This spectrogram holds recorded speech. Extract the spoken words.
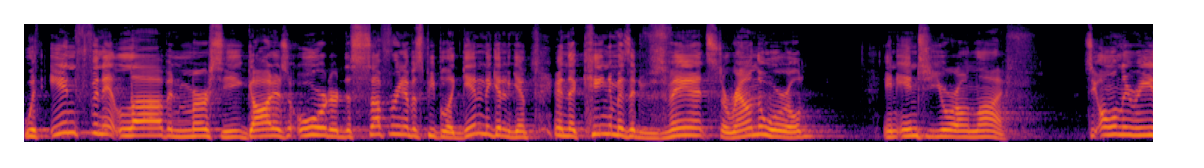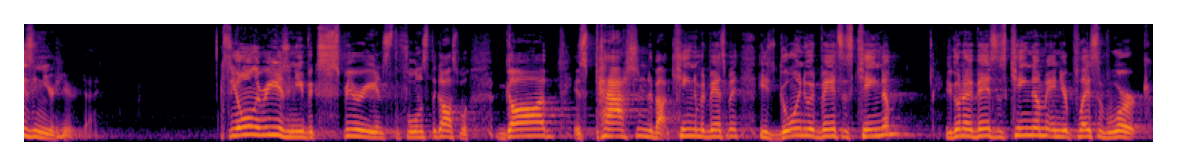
with infinite love and mercy, God has ordered the suffering of his people again and again and again, and the kingdom has advanced around the world and into your own life. It's the only reason you're here today. It's the only reason you've experienced the fullness of the gospel. God is passionate about kingdom advancement. He's going to advance his kingdom. He's going to advance his kingdom in your place of work.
